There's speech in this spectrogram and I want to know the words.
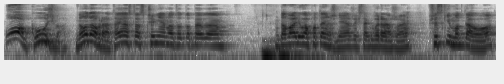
O, kuźwa. No dobra, jest ta skrzynia, no to to pewna Dowaliła potężnie, że się tak wyrażę. Wszystkim oddało.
